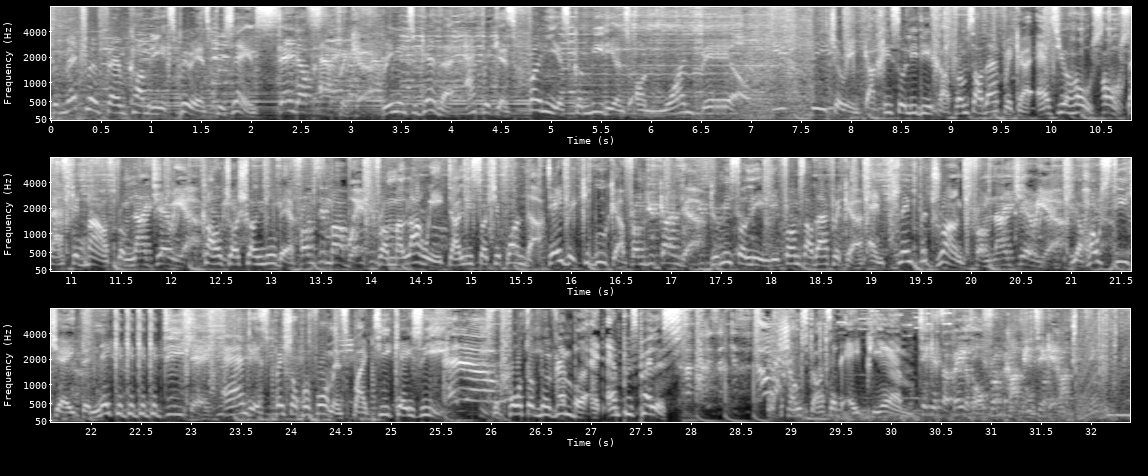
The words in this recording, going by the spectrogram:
The Metro FM Comedy Experience presents Stand Up Africa, bringing together Africa's funniest comedians on one bill. Featuring Kagiso Lediga from South Africa as your host, host. Basket Mouth from Nigeria, Carl Joshua Ncube from Zimbabwe, from Malawi, Daliso Chaponda, David Kibuuka from Uganda, Dumiso Lindi from South Africa, and Clint the Drunk from Nigeria. Your host DJ, the Naked DJ, and a special performance by TKZ. Hello. The 4th of November at Emperors Palace. Show starts at 8 p.m. Tickets available from CompuTicket.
